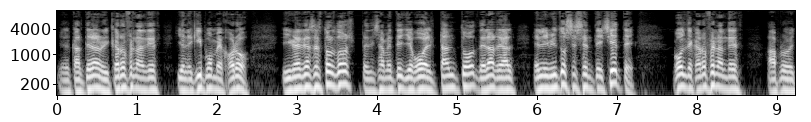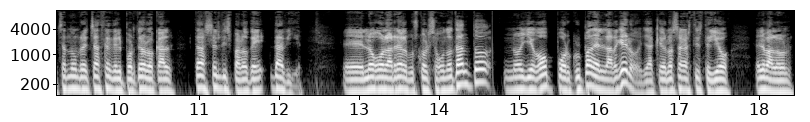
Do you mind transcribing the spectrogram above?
el canterano y Carlos Fernández y el equipo mejoró. Y gracias a estos dos, precisamente llegó el tanto de la Real en el minuto 67. Gol de Carlos Fernández, aprovechando un rechace del portero local tras el disparo de Dadie. Eh, luego la Real buscó el segundo tanto, no llegó por culpa del larguero, ya que Olasaga yo el balón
